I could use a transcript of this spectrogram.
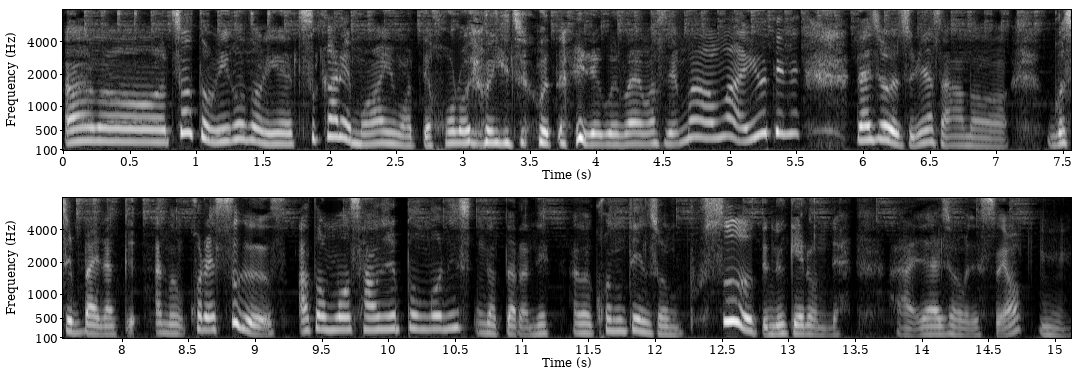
あのー、ちょっと見事にね、疲れも相まってほろ酔い状態でございますね。まあまあ言うてね、大丈夫です。皆さん、あのー、ご心配なく。あの、これすぐ、あともう30分後になったらね、あの、このテンション、スーって抜けるんで、はい、大丈夫ですよ。うん。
